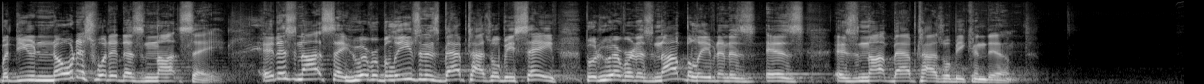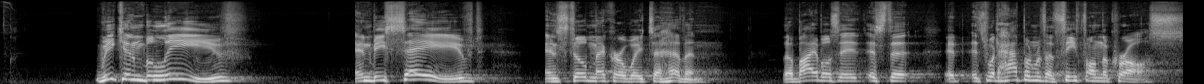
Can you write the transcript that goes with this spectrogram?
But do you notice what it does not say? It does not say whoever believes and is baptized will be saved, but whoever does not believe and is, is, is not baptized will be condemned. We can believe and be saved and still make our way to heaven. The Bible says it's, the, it, it's what happened with a thief on the cross.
